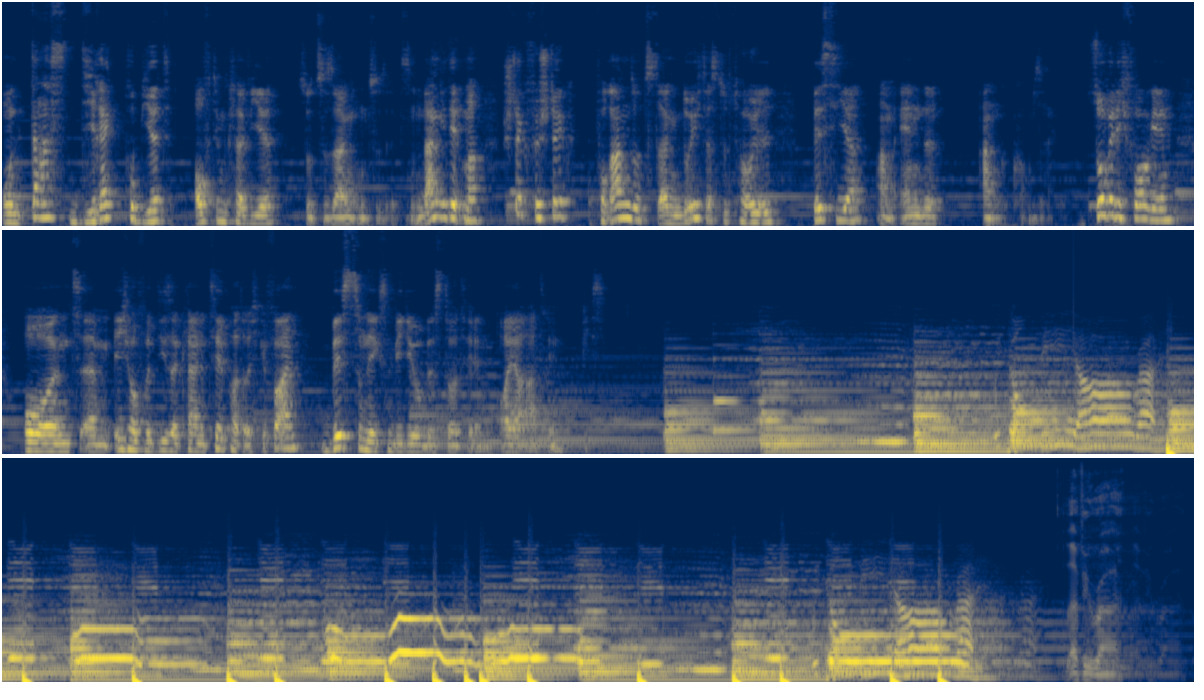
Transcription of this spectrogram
und das direkt probiert auf dem Klavier sozusagen umzusetzen. Und dann geht ihr immer Stück für Stück voran sozusagen durch das Tutorial, bis ihr am Ende angekommen seid. So will ich vorgehen und ähm, ich hoffe, dieser kleine Tipp hat euch gefallen. Bis zum nächsten Video, bis dorthin, euer Adrian.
